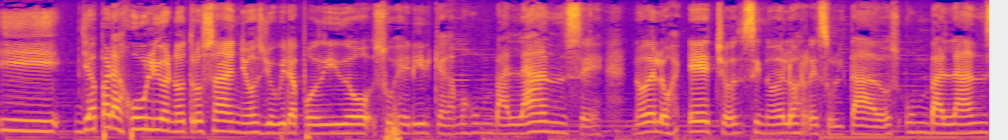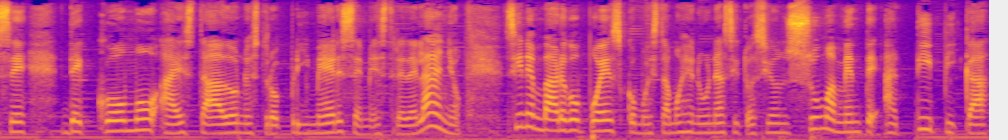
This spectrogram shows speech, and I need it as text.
y ya para julio en otros años yo hubiera podido sugerir que hagamos un balance, no de los hechos, sino de los resultados, un balance de cómo ha estado nuestro primer semestre del año. Sin embargo, pues como estamos en una situación sumamente atípica,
